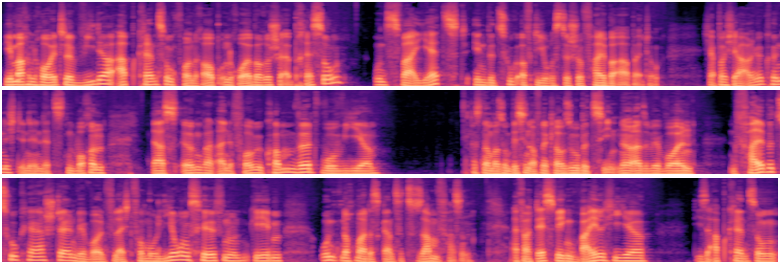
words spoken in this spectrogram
Wir machen heute wieder Abgrenzung von Raub und räuberischer Erpressung und zwar jetzt in Bezug auf die juristische Fallbearbeitung. Ich habe euch ja angekündigt in den letzten Wochen, dass irgendwann eine Folge kommen wird, wo wir das nochmal so ein bisschen auf eine Klausur beziehen. Ne? Also wir wollen einen Fallbezug herstellen, wir wollen vielleicht Formulierungshilfen geben und nochmal das Ganze zusammenfassen. Einfach deswegen, weil hier diese Abgrenzung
